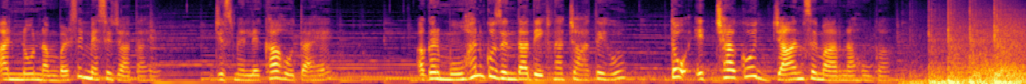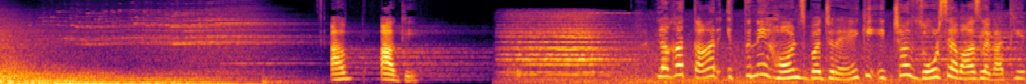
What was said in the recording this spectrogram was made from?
अननोन नंबर से मैसेज आता है, जिसमें लिखा होता है, अगर मोहन को ज़िंदा देखना चाहते हो तो इच्छा को जान से मारना होगा। अब आगे। लगातार इतने हॉर्न्स बज रहे हैं कि इच्छा ज़ोर से आवाज़ लगाती है।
